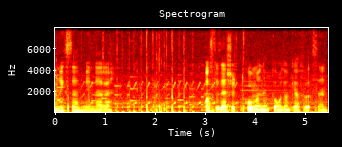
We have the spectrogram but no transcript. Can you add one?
Emlékszem mindenre. Azt az elsőt komolyan nem tudom, hogyan kell felszállni.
